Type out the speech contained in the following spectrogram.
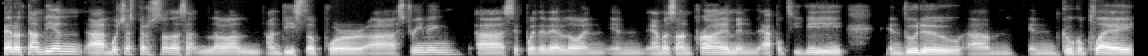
Pero también uh, muchas personas lo han, han visto por uh, streaming. se puede verlo en, Amazon Prime, en Apple TV, en Voodoo, um, en Google Play.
